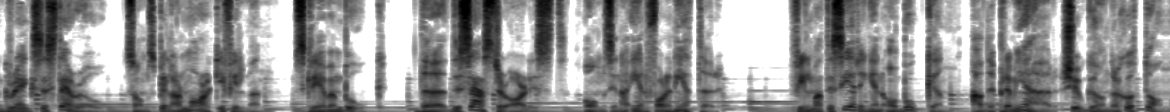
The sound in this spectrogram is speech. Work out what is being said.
Greg Sestero, som spelar Mark i filmen, skrev en bok, The Disaster Artist, om sina erfarenheter Filmatiseringen av boken hade premiär 2017.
